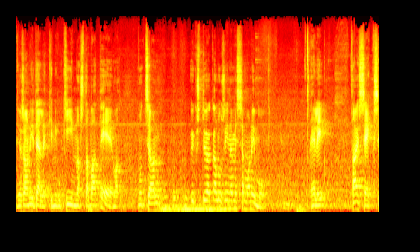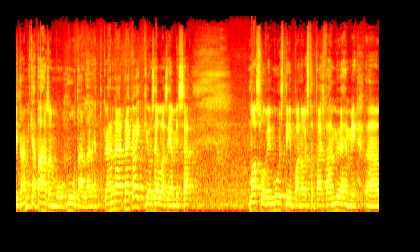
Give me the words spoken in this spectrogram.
Ja se on itsellekin niin kuin kiinnostava teema, mutta se on yksi työkalu siinä, missä moni muu. Eli, tai seksi tai mikä tahansa muu, muu tällainen. Että kyllähän nämä, nämä kaikki on sellaisia, missä Maslovin muistiinpanoista taisi vähän myöhemmin ää,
